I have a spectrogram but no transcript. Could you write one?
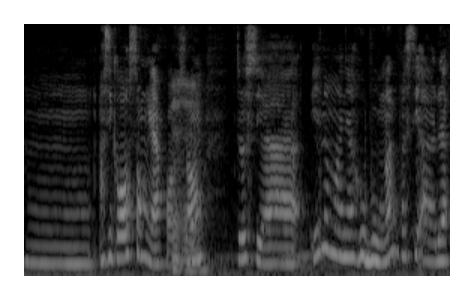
hmm, masih kosong ya kosong Mhm. terus ya ya namanya hubungan pasti ada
